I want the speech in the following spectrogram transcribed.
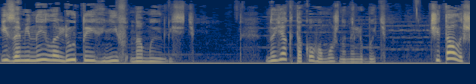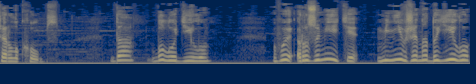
і замінила лютий гнів на милість. Ну як такого можна не любить? Читали Шерлок Холмс? Да, було діло. Ви розумієте, мені вже надоїло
